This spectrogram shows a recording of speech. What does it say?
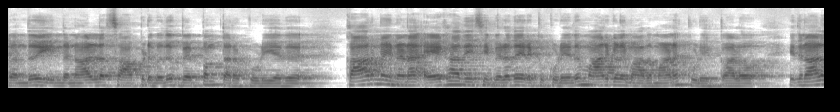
வந்து இந்த நாளில் சாப்பிடுவது வெப்பம் தரக்கூடியது. காரணம் என்னென்னா ஏகாதசி விரதம் இருக்கக்கூடியது மார்கழி மாதமான குளிர்காலம். இதனால்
